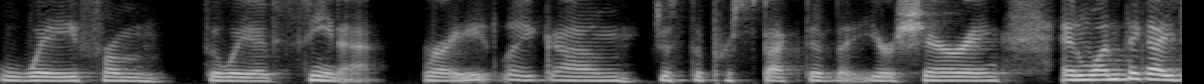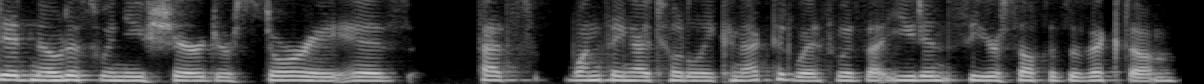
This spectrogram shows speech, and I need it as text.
way from the way I've seen it right? Like um just the perspective that you're sharing. And one thing i did notice when you shared your story is that's one thing i totally connected with was that you didn't see yourself as a victim.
